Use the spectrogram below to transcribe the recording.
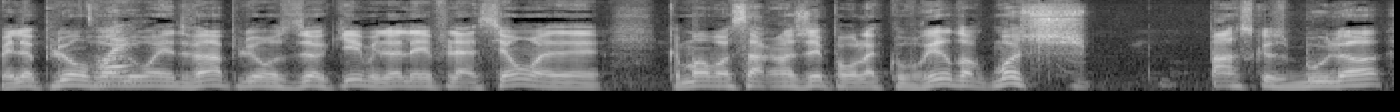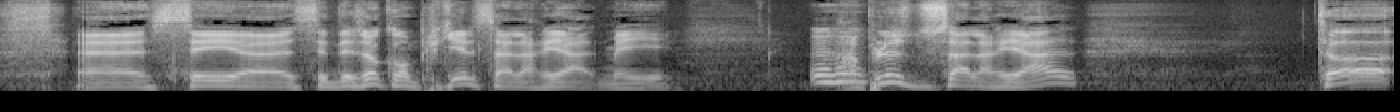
Mais là, plus on va loin devant, plus on se dit, OK, mais là, l'inflation, euh, comment on va s'arranger pour la couvrir? Donc, moi, je pense que ce bout-là, euh, euh, c'est déjà compliqué, le salarial. Mais mm-hmm. en plus du salarial, t'as...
